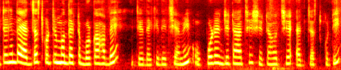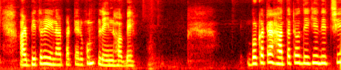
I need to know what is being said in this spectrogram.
এটা কিন্তু অ্যাডজাস্ট কোটির মধ্যে একটা বোরকা হবে। যে দেখে দিচ্ছি আমি। উপরের যেটা আছে সেটা হচ্ছে অ্যাডজাস্ট কোটি। আর ভিতরে ইনার পার্টটা এরকম প্লেন হবে। বোরকাটার হাতাটাও দেখিয়ে দিচ্ছি।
